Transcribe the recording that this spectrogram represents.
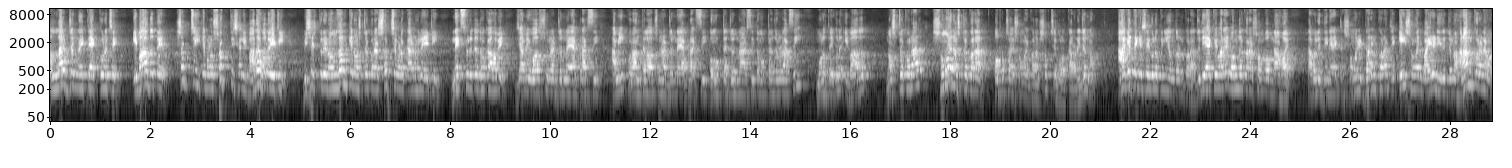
আল্লাহর জন্য ত্যাগ করেছে। ইবাদতের সবচেয়ে বড় শক্তিশালী বাধা হলো এটি। বিশেষ করে রমজানকে নষ্ট করার সবচেয়ে বড় কারণ হলো এটি। নেক্সট শুরুতে ধোকা হবে যে আমি ওয়াজ শোনার জন্য অ্যাপ রাখছি, আমি কোরআন তেলাওয়াত শোনার জন্য অ্যাপ রাখছি, অমুকটার জন্য আসছি, তমুকটার জন্য রাখছি। মূলত এগুলো ইবাদত নষ্ট করার, সময় নষ্ট করার, অপচয় সময় করার সবচেয়ে বড় কারণ। এই জন্য আগে থেকে সেগুলোকে নিয়ন্ত্রণ করা, যদি একেবারে বন্ধ করা সম্ভব না হয় তাহলে দিনের একটা সময় নির্ধারণ করা যে এই সময়ের বাইরে নিজের জন্য হারাম করে নেওয়া,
